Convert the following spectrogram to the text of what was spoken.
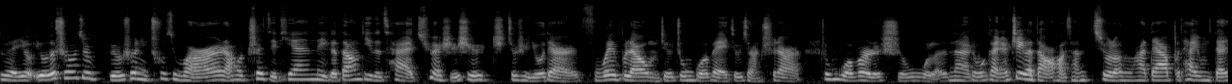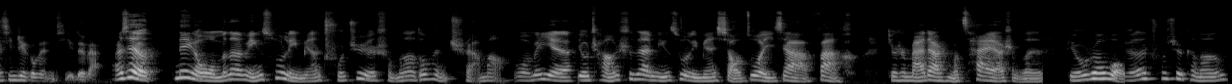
对，有有的时候就比如说你出去玩儿，然后吃几天那个当地的菜，确实是就是有点抚慰不了我们这个中国胃，就想吃点中国味儿的食物了。那我感觉这个岛好像去了的话，大家不太用担心这个问题，对吧？而且那个我们的民宿里面厨具什么的都很全嘛，我们也有尝试在民宿里面小做一下饭，就是买点什么菜呀什么的。比如说，我觉得出去可能。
